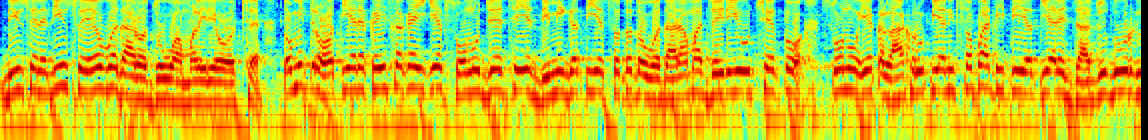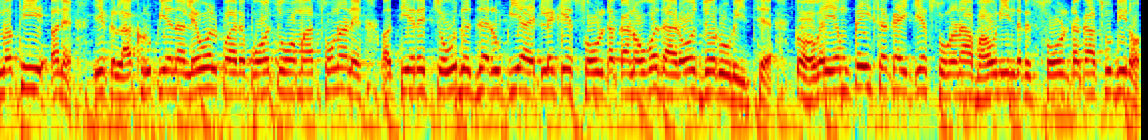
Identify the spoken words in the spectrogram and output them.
દિવસે ને દિવસે વધારો જોવા મળી રહ્યો છે. તો મિત્રો, અત્યારે કહી શકાય કે સોનું જે છે એ ધીમી ગતિએ સતત વધારામાં જઈ રહ્યું છે તો સોનું એક લાખ રૂપિયાની સપાટીથી અત્યારે જાજુ દૂર નથી અને એક લાખ રૂપિયાના લેવલ પર પહોંચવામાં સોનાને અત્યારે ચૌદ હજાર રૂપિયા એટલે કે સોળ ટકાનો વધારો જરૂરી છે. તો હવે એમ કહી શકાય કે સોનાના ભાવની અંદર સોળ ટકા સુધીનો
